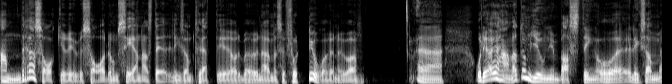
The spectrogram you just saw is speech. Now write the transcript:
andra saker i USA de senaste liksom 30, ja det börjar närma sig 40 åren nu. Va? Uh, och det har ju handlat om union busting och eh, liksom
